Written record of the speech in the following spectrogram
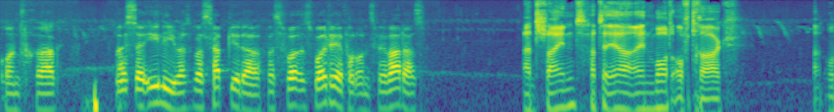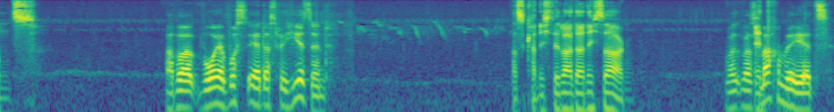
und frage, Meister Eli, was, was habt ihr da? Was, was wollte er von uns? Wer war das? Anscheinend hatte er einen Mordauftrag an uns. Aber woher wusste er, dass wir hier sind? Das kann ich dir leider nicht sagen. Was, was machen wir jetzt?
